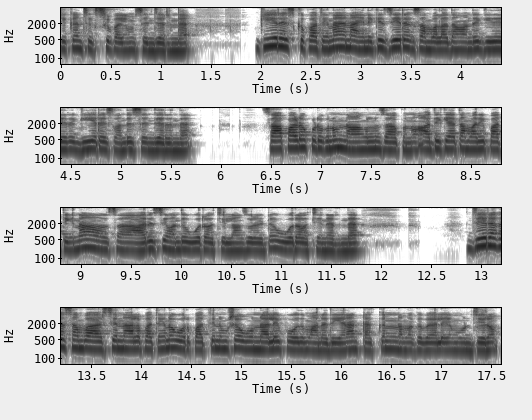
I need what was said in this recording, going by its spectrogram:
சிக்கன் சிக்ஸ்டி ஃபைவும் செஞ்சுருந்தேன். கீ ரைஸ்க்கு பார்த்தீங்கன்னா நான் இன்றைக்கி ஜீரக சம்பளம் தான் வந்து கீ கீ ரைஸ் வந்து செஞ்சுருந்தேன். சாப்பாடும் கொடுக்கணும் நாங்களும் சாப்பிடணும். அதுக்கேற்ற மாதிரி பார்த்தீங்கன்னா அரிசி வந்து ஊற வச்சிடலாம்னு சொல்லிட்டு ஊற வச்சுன்னு இருந்தேன். ஜீரக சம்பா அரிசினால பார்த்தீங்கன்னா ஒரு பத்து நிமிஷம் ஊனாலே போதுமானது. ஏன்னா டக்குன்னு நமக்கு வேலையை முடிஞ்சிடும்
